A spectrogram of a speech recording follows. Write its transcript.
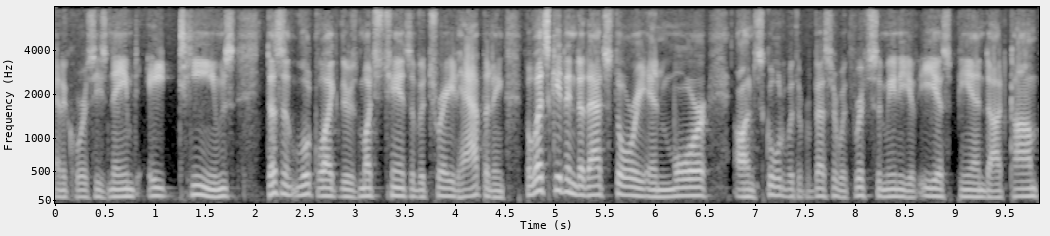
And of course, he's named eight teams. Doesn't look like there's much chance of a trade happening. But let's get into that story and more on Schooled with a Professor with Rich Cimini of ESPN.com,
